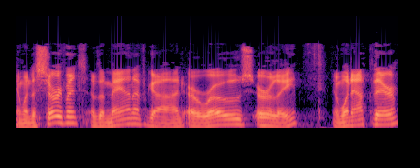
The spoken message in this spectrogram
And when the servant of the man of God arose early and went out there,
